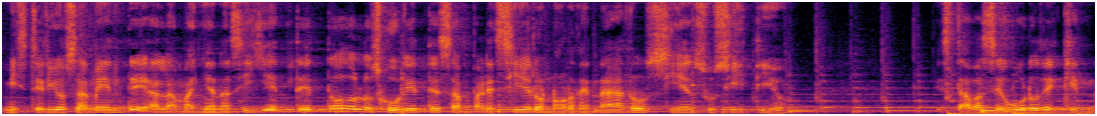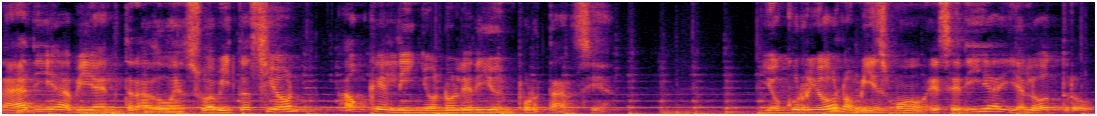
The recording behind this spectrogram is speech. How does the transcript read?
Misteriosamente, a la mañana siguiente, todos los juguetes aparecieron ordenados y en su sitio. Estaba seguro de que nadie había entrado en su habitación, aunque el niño no le dio importancia. Y ocurrió lo mismo ese día y al otro,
